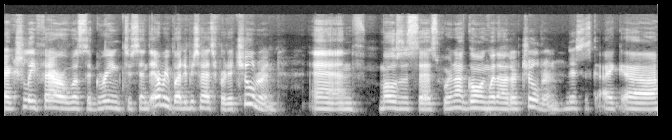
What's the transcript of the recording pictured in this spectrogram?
actually, Pharaoh was agreeing to send everybody besides for the children. And Moses says, "We're not going without our children." This is like uh,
